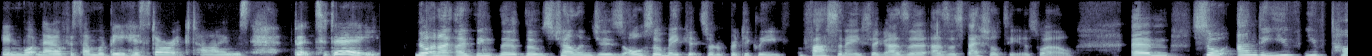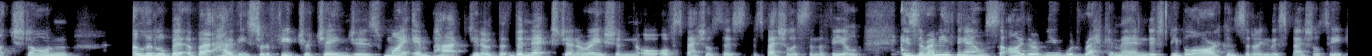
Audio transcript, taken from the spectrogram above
in what now for some would be historic times, but today no, and I, I think that those challenges also make it sort of particularly fascinating as a as a specialty as well. Um, so, Andy, you've you've touched on a little bit about how these sort of future changes might impact, you know, the, the next generation of, of, specialists specialists in the field. Is there anything else that either of you would recommend if people are considering this specialty?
